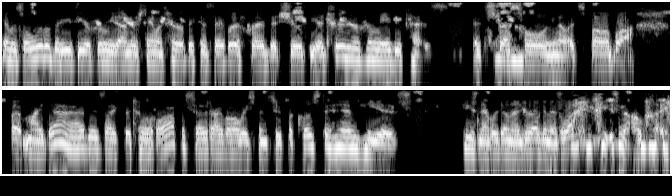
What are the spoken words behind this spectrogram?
it was a little bit easier for me to understand with her because they were afraid that she would be a trigger for me because it's mm-hmm. stressful, you know, it's blah blah blah. But my dad is like the total opposite. I've always been super close to him. He is he's never done a drug in his life. He's not like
